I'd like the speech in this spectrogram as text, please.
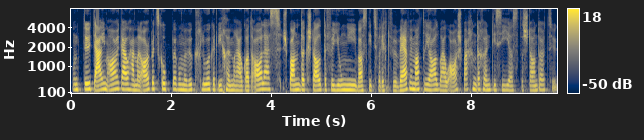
und dort auch im Aargau haben wir Arbeitsgruppen, wo wir wirklich schauen, wie können wir auch gerade Anlässe spannender gestalten für Junge, was gibt es vielleicht für Werbematerial, das auch ansprechender könnte sein als das Standardzeug.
